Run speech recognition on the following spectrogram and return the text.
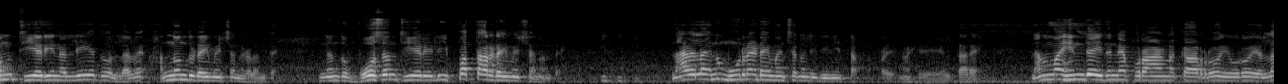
ಎಂ ಥಿಯರಿನಲ್ಲಿ ಅದು ಲೆವೆ ಹನ್ನೊಂದು ಡೈಮೆನ್ಷನ್ಗಳಂತೆ ಇನ್ನೊಂದು ಬೋಸನ್ ಥಿಯರಿಲಿ ಇಪ್ಪತ್ತಾರು ಡೈಮೆನ್ಷನ್ ಅಂತೆ. ನಾವೆಲ್ಲ ಇನ್ನು ಮೂರನೇ ಡೈಮೆನ್ಷನಲ್ಲಿ ಇದ್ದೀವಿ ಅಂತ ಏನೋ ಹೇಳ್ತಾರೆ. ನಮ್ಮ ಹಿಂದೆ ಇದನ್ನೇ ಪುರಾಣಕಾರರು, ಇವರು ಎಲ್ಲ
